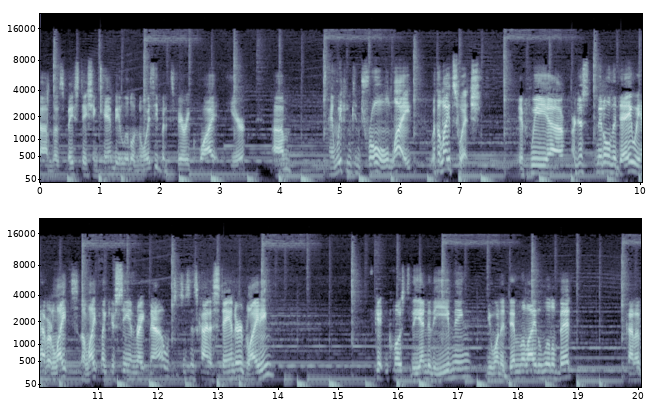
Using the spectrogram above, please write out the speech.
Um, the space station can be a little noisy, but it's very quiet here. Um, and we can control light with a light switch. If we uh, are just middle of the day, we have a light, a light like you're seeing right now, which is just this kind of standard lighting. Getting close to the end of the evening. You want to dim the light a little bit, kind of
